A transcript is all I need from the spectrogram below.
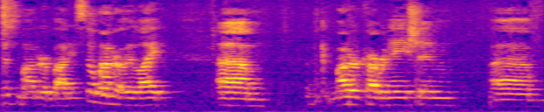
just moderate body, still moderately light, um, moderate carbonation. Um,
